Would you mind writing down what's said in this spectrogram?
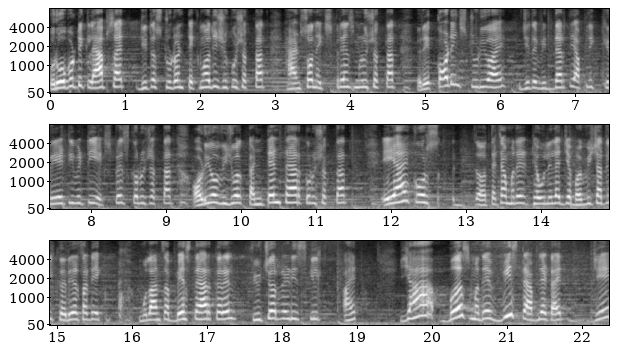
रोबोटिक लॅब्स आहेत जिथं स्टुडंट टेक्नॉलॉजी शिकू शकतात हँड्स ऑन एक्सपिरियन्स मिळू शकतात. रेकॉर्डिंग स्टुडिओ आहे जिथे विद्यार्थी आपली क्रिएटिव्हिटी एक्सप्रेस करू शकतात ऑडिओ व्हिज्युअल कंटेंट तयार करू शकतात. ए आय कोर्स त्याच्यामध्ये ठेवलेले जे भविष्यातील करिअरसाठी एक मुलांचा बेस तयार करेल. फ्युचर रेडी स्किल आहेत. या बसमध्ये वीस टॅबलेट आहेत जे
